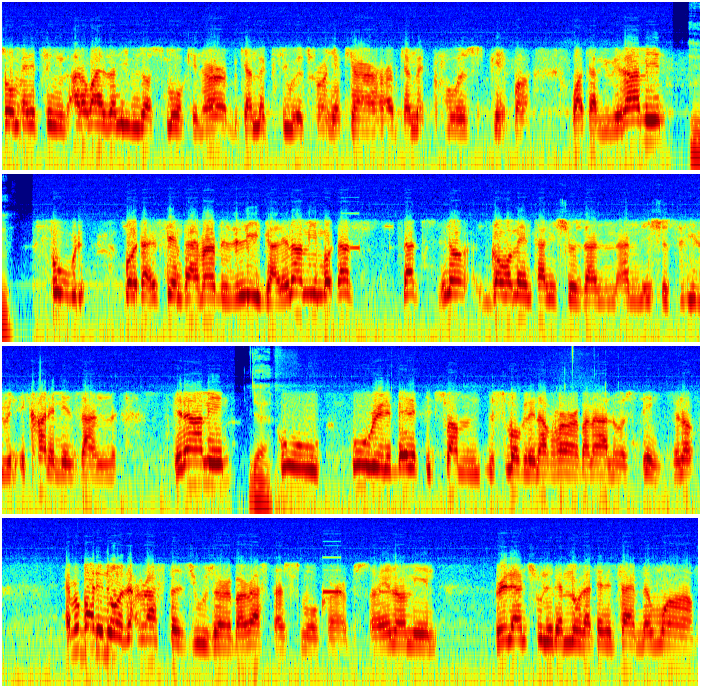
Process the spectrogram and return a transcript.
So many things otherwise than even just smoking. Herb can make fuel to run your car, herb can make clothes, paper, what have you, you know what I mean? Mm. food, but at the same time, herb is illegal. You know what I mean? But that's that's you know governmental issues and and issues to deal with economies and you know what I mean? Yeah. Who who really benefits from the smuggling of herb and all those things? You know, everybody knows that Rastas use herb and Rastas smoke herbs. So you know what I mean? Really and truly, them know that anytime them want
